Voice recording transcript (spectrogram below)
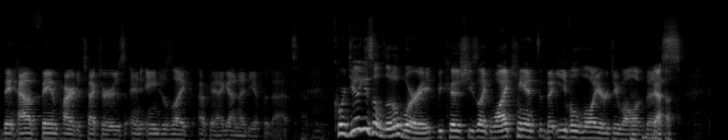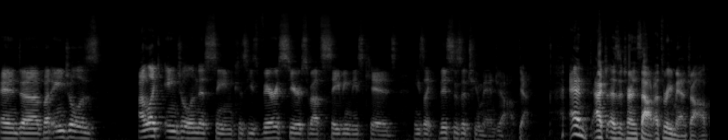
They have vampire detectors, and Angel's like, okay, I got an idea for that. Cordelia's a little worried because she's like, why can't the evil lawyer do all of this? And uh, but Angel is, I like Angel in this scene because he's very serious about saving these kids. And he's like, this is a two man job. Yeah. And actually, as it turns out, a three man job.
